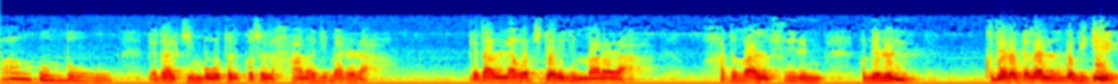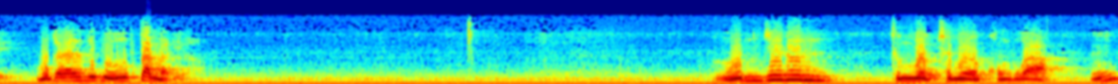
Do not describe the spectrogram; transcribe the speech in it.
아이고, 뭐, 깨달지 못할 것을 하지 말아라. 깨달으려고 지대리지 말아라. 하도만 순위를 하면은 그대로 깨달는 법이지, 못 깨달는 법이 없단 말이야. 언제는 등력처며 공부가 응?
